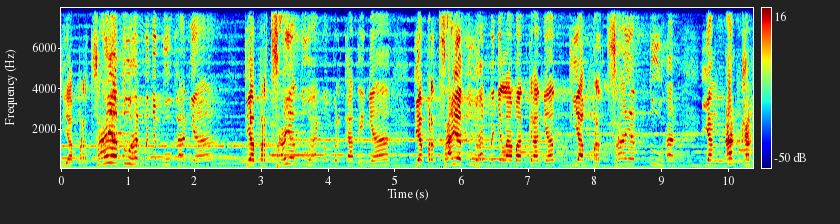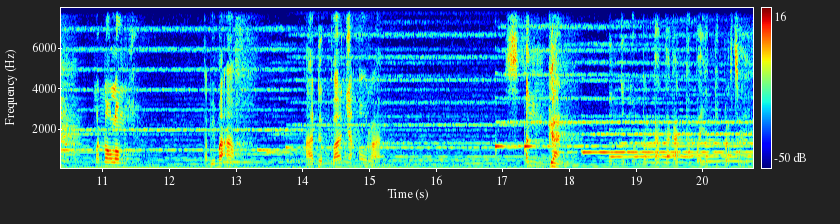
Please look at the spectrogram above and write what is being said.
Dia percaya Tuhan menyembuhkannya, dia percaya Tuhan memberkatinya, dia percaya Tuhan menyelamatkannya, dia percaya Tuhan yang akan menolongnya. Tapi maaf, ada banyak orang enggan untuk memperkatakan apa yang dipercaya.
